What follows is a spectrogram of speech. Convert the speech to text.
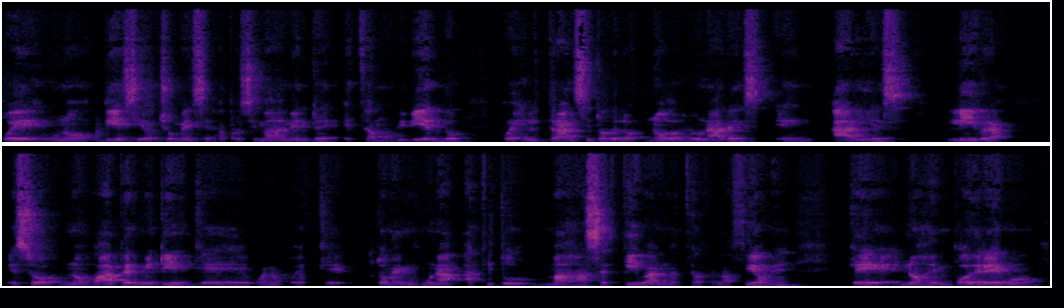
pues unos 18 meses aproximadamente, estamos viviendo pues el tránsito de los nodos lunares en Aries Libra. Eso nos va a permitir que, bueno, pues que tomemos una actitud más asertiva en nuestras relaciones, que nos empoderemos,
